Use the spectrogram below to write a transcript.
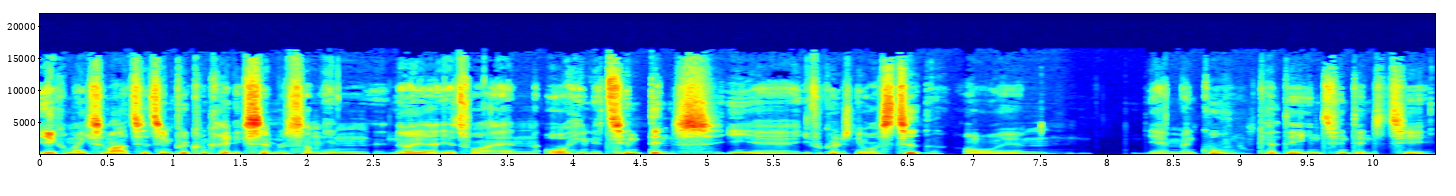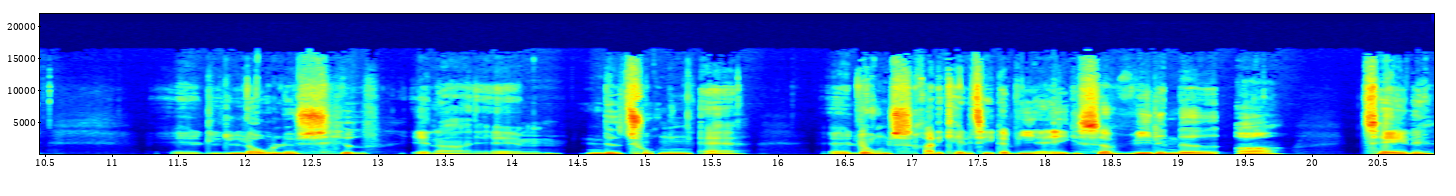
jeg kommer ikke så meget til at tænke på et konkret eksempel som en, noget, jeg, jeg tror er en overhængende tendens i, uh, i forkyndelsen i vores tid, og øh, ja, man kunne kalde det en tendens til øh, lovløshed, eller øh, nedtoning af øh, lovens radikalitet, at vi er ikke så vilde med at tale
